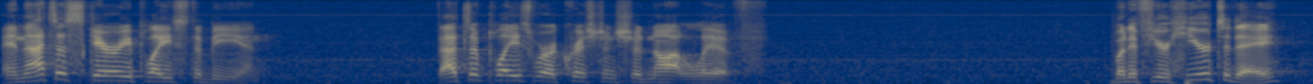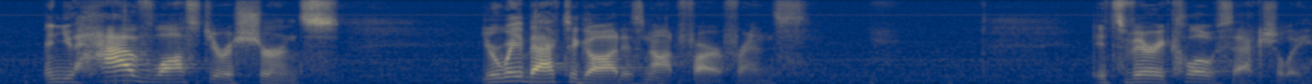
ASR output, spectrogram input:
And that's a scary place to be in. That's a place where a Christian should not live. But if you're here today and you have lost your assurance, your way back to God is not far, friends. It's very close, actually.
